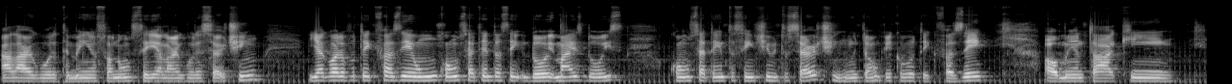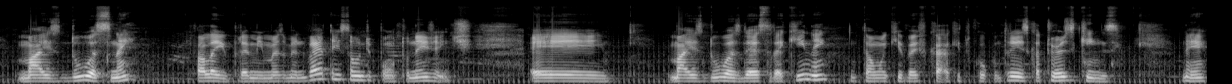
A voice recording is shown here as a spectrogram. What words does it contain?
a largura também, eu só não sei a largura certinho. E agora eu vou ter que fazer um com 70 dois, mais dois com 70 centímetros certinho. Então, o que, que eu vou ter que fazer? Aumentar aqui mais duas, né? Fala aí pra mim, mais ou menos. Vai atenção de ponto, né, gente? É, mais duas dessa daqui, né? Então, aqui vai ficar... Aqui ficou com 13, 14, 15, né?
